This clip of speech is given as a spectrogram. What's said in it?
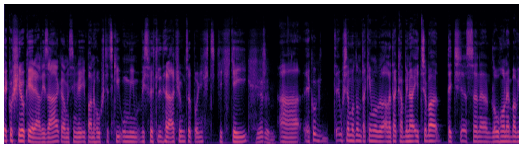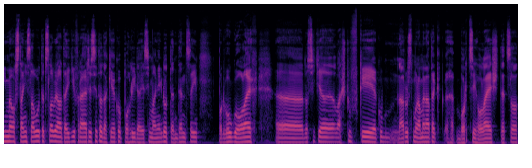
jako široký realizák a myslím, že i pan Houštecký umí vysvětlit hráčům, co po nich chtějí. Věřím. A jako už jsem o tom taky mluvil, ale ta kabina i třeba, teď se ne, dlouho nebavíme o Stanislavu Teclovi, ale tady ti frajeři si to taky jako pohlídají, jestli má někdo tendenci po dvou gólech e, do sítě laštůvky, jako narůst mu ramena, tak borci Holeš, Tecl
